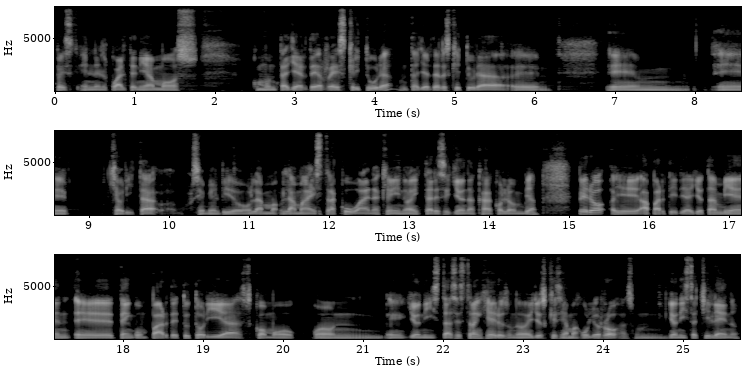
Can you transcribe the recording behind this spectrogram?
pues, en el cual teníamos como un taller de reescritura, un taller de reescritura que ahorita se me olvidó la, maestra cubana que vino a dictar ese guion acá a Colombia, pero eh, a partir de ahí yo también eh, tengo un par de tutorías como con eh, guionistas extranjeros, uno de ellos que se llama Julio Rojas, un guionista chileno,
